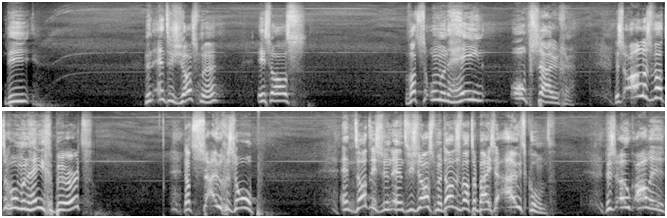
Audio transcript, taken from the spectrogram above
Die, hun enthousiasme is als wat ze om hen heen opzuigen. Dus alles wat er om hen heen gebeurt, dat zuigen ze op. En dat is hun enthousiasme, dat is wat er bij ze uitkomt. Dus ook alle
